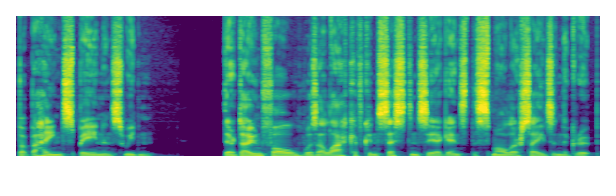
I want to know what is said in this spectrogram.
but behind Spain and Sweden. Their downfall was a lack of consistency against the smaller sides in the group,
